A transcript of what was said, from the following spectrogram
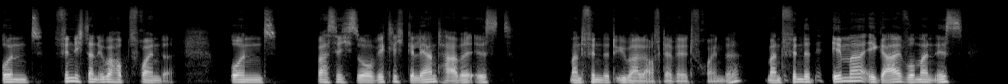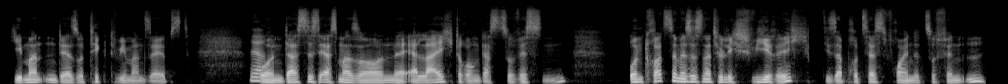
und finde ich dann überhaupt Freunde. Und was ich so wirklich gelernt habe, ist, man findet überall auf der Welt Freunde. Man findet immer, egal wo man ist, jemanden, der so tickt wie man selbst. Ja. Und das ist erstmal so eine Erleichterung, das zu wissen. Und trotzdem ist es natürlich schwierig, dieser Prozess Freunde zu finden.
